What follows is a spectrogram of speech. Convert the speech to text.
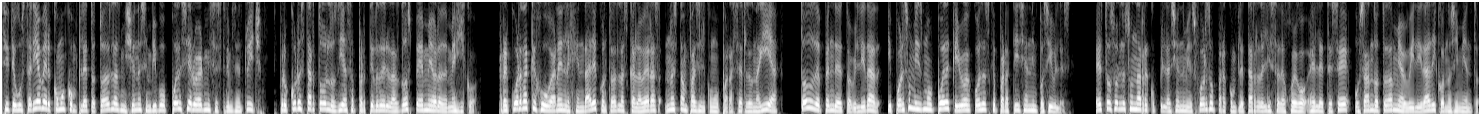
Si te gustaría ver cómo completo todas las misiones en vivo, puedes ir a ver mis streams en Twitch. Procuro estar todos los días a partir de las 2 pm hora de México. Recuerda que jugar en legendario con todas las calaveras no es tan fácil como para hacerle una guía. Todo depende de tu habilidad, y por eso mismo puede que yo haga cosas que para ti sean imposibles. Esto solo es una recopilación de mi esfuerzo para completar la lista de juego LTC usando toda mi habilidad y conocimiento.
